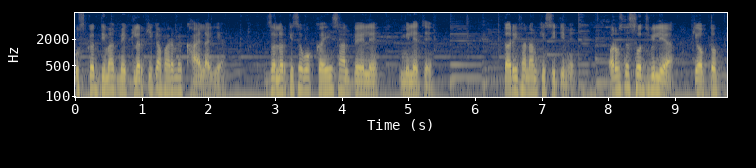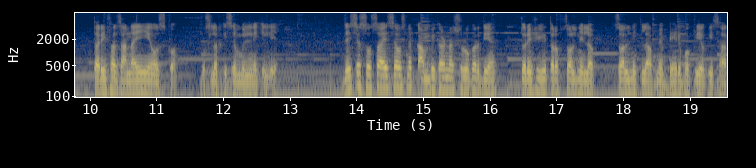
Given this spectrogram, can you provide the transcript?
उसके दिमाग में एक लड़की का बारे में खाया गया। जो लड़की से वो कई साल पहले मिले थे, तरीफा नाम की सिटी में। और उसने सोच भी लिया कि अब तो तरीफा जाना ही है उसको, उस लड़की से मिलने के लिए। जैसे सोचा, ऐसा उसने काम भी करना शुरू कर दिया। तरीफे की तरफ़ चल निकला चल निकला अपने भेड़ बकरियों के साथ।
